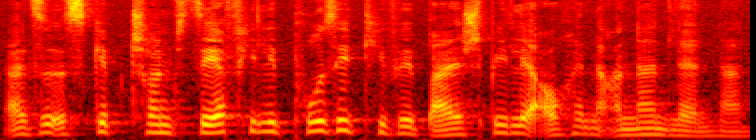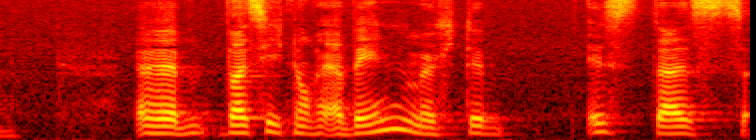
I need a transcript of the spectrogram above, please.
Also es gibt schon sehr viele positive Beispiele auch in anderen Ländern. Ähm, was ich noch erwähnen möchte, ist, dass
